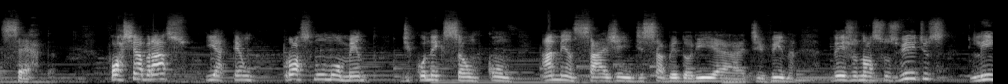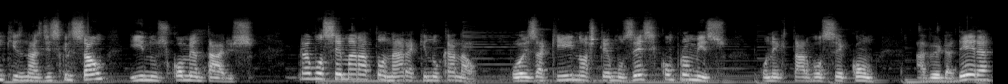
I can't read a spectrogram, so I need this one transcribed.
certa. Forte abraço e até um próximo momento de conexão com a mensagem de sabedoria divina. Veja nossos vídeos, links na descrição e nos comentários para você maratonar aqui no canal, pois aqui nós temos esse compromisso conectar você com a verdadeira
